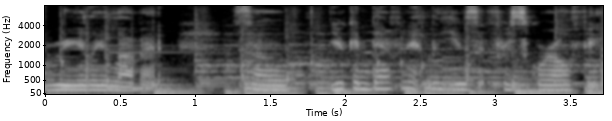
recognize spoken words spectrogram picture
really love it. So you can definitely use it for squirrel feed.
